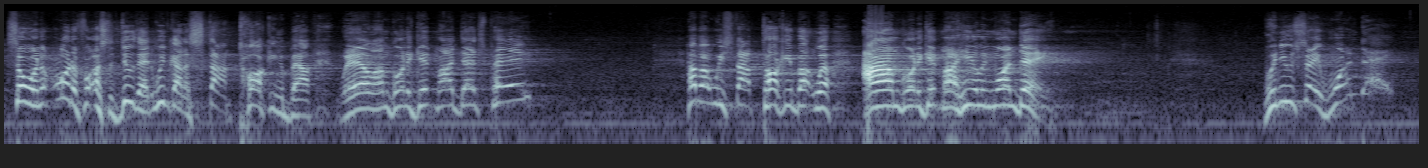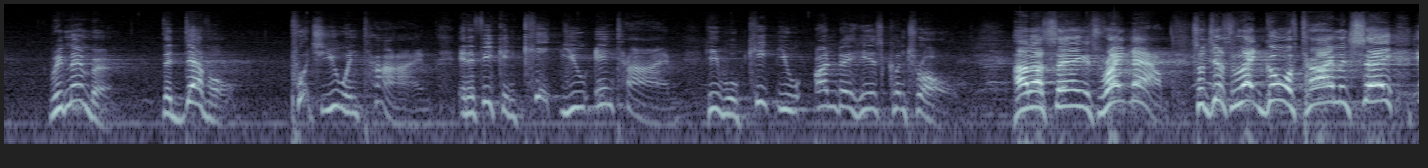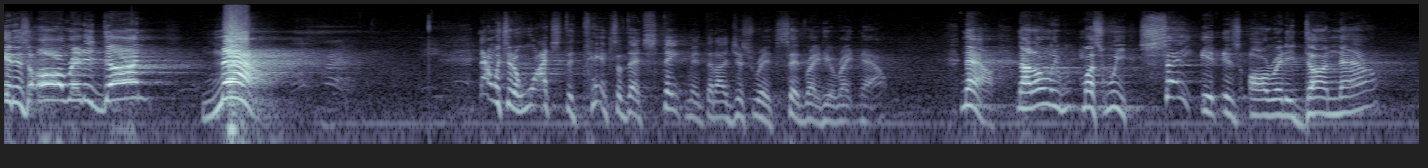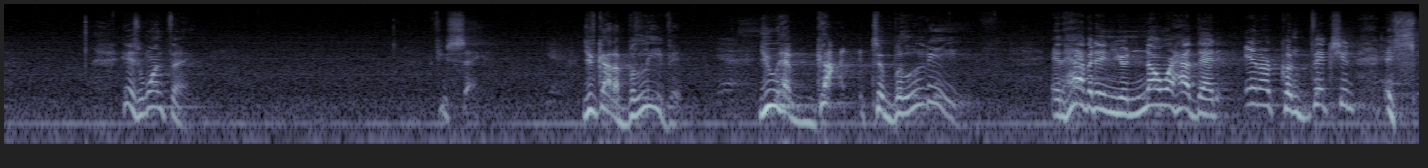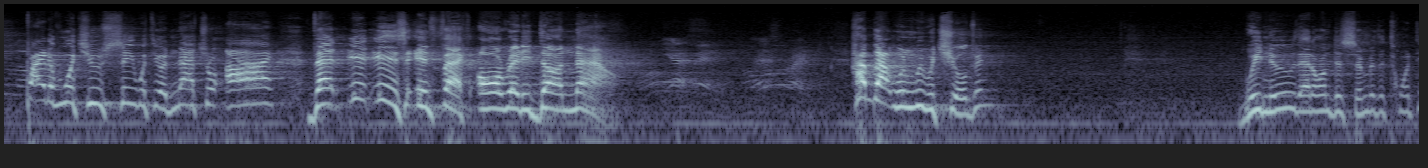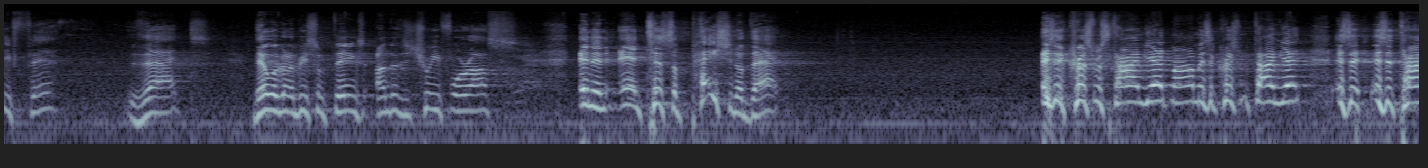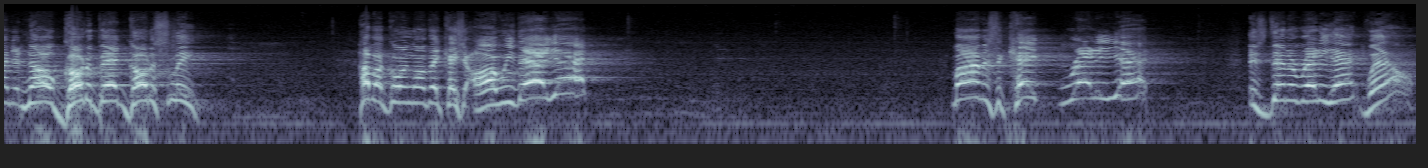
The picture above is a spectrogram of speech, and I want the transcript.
So, in order for us to do that, we've got to stop talking about, well, I'm going to get my debts paid. How about we stop talking about, well, I'm going to get my healing one day? When you say one day, remember, the devil puts you in time. And if he can keep you in time, he will keep you under his control. How about saying it's right now? So just let go of time and say, it is already done now. Now I want you to watch the tense of that statement that I just read, said right here, right now. Now, not only must we say it is already done now, here's one thing you say it. You've got to believe it. You have got to believe and have it in your knower, have that inner conviction, in spite of what you see with your natural eye, that it is, in fact, already done now. How about when we were children? We knew that on December the 25th, that there were going to be some things under the tree for us. And in anticipation of that, is it Christmas time yet, Mom? Is it Christmas time yet? Is it, is it time yet? No, go to bed, go to sleep. How about going on vacation? Are we there yet? Mom, is the cake ready yet? Is dinner ready yet? Well,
